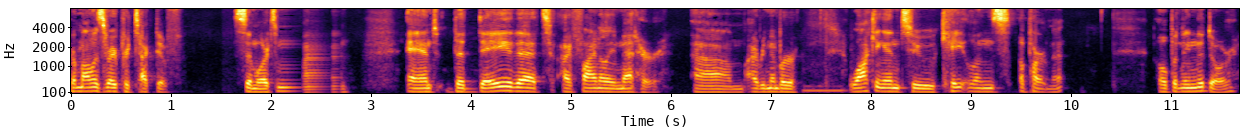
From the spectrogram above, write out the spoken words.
Her mom was very protective, similar to mine. And the day that I finally met her, um, I remember walking into Caitlin's apartment, opening the door,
